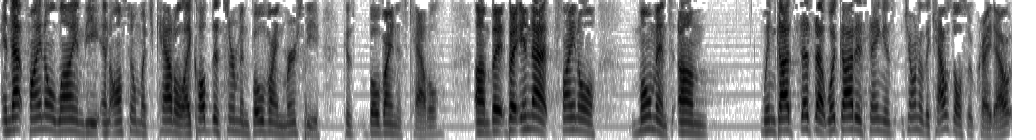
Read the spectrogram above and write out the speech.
And that final line, the and also much cattle, I called this sermon bovine mercy because bovine is cattle. Um, but but in that final moment, um, when God says that, what God is saying is, Jonah, the cows also cried out.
